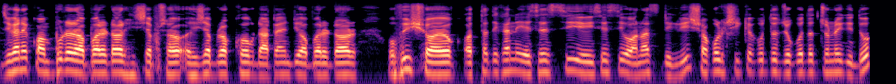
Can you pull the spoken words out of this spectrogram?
যেখানে কম্পিউটার অপারেটর, হিসাব সহ- হিসাব রক্ষক, ডাটা এন্ট্রি অপারেটর, অফিস সহায়ক, অর্থাৎ এখানে এসএসসি, এইচএসসি, অনার্স ডিগ্রি সকল শিক্ষাগত যোগ্যতার জন্যই কিন্তু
